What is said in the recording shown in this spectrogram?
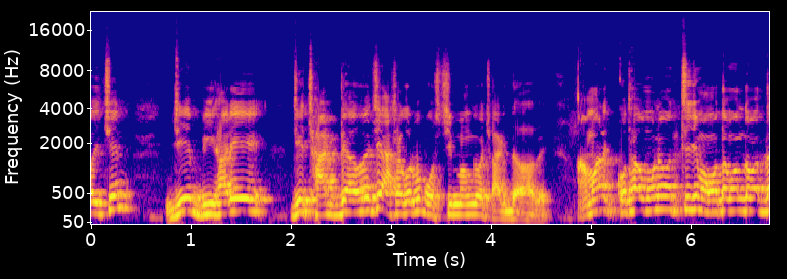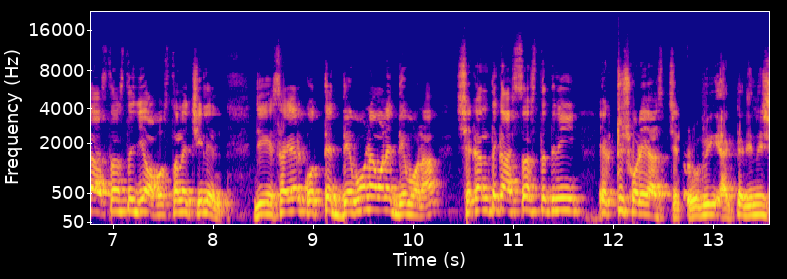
বলছেন যে বিহারে যে ছাড় দেওয়া হয়েছে আশা করব পশ্চিমবঙ্গেও ছাড় দেওয়া হবে। আমার কোথাও মনে হচ্ছে যে মমতা বন্দ্যোপাধ্যায় আস্তে আস্তে যে অবস্থানে ছিলেন যে এসআইআর করতে দেবো না মানে দেবো না সেখান থেকে আস্তে আস্তে তিনি একটু সরে আসছেন। রফিক একটা জিনিস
